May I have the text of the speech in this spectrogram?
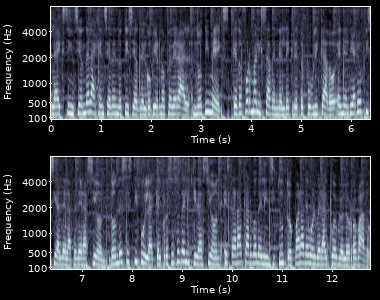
La extinción de la agencia de noticias del gobierno federal, Notimex, quedó formalizada en el decreto publicado en el Diario Oficial de la Federación, donde se estipula que el proceso de liquidación estará a cargo del instituto para devolver al pueblo lo robado.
